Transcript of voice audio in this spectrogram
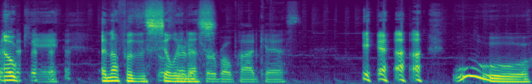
okay, enough of the a silliness. turbo podcast. Yeah. Ooh.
